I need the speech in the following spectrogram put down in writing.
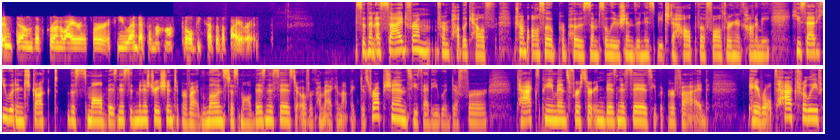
symptoms of coronavirus or if you end up in the hospital because of the virus. So then aside from from public health, Trump also proposed some solutions in his speech to help the faltering economy. He said he would instruct the Small Business Administration to provide loans to small businesses to overcome economic disruptions. He said he would defer tax payments for certain businesses. He would provide payroll tax relief.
